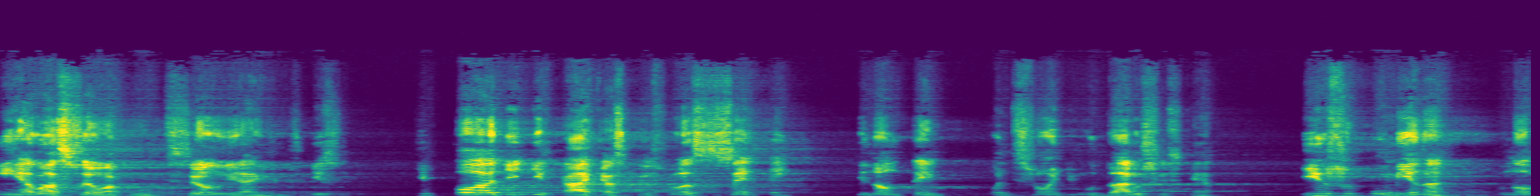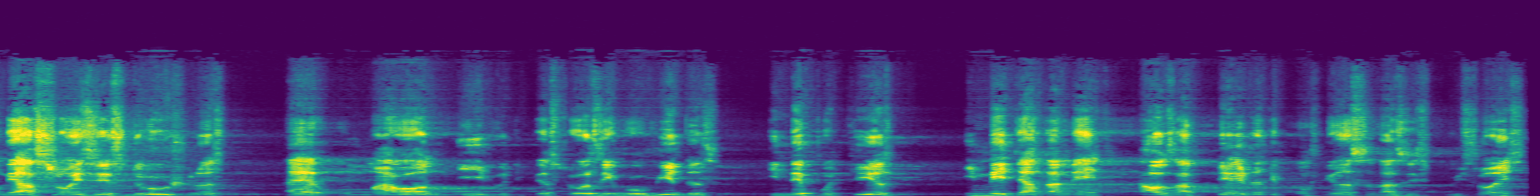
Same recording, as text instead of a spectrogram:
em relação à corrupção e à injustiça que pode indicar que as pessoas sentem que não têm condições de mudar o sistema. Isso culmina com nomeações esdrúxulas, é, maior nível de pessoas envolvidas em nepotismo, imediatamente causa a perda de confiança nas instituições,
